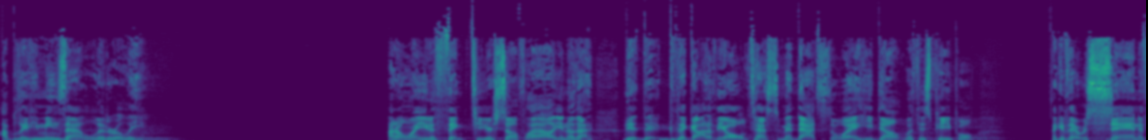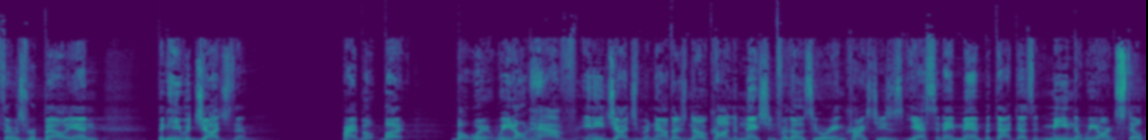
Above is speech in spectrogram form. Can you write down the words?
I believe he means that literally. I don't want you to think to yourself, well, you know, that the, the, the, God of the Old Testament, that's the way he dealt with his people. Like if there was sin, if there was rebellion, then he would judge them. Right? But but but we, we don't have any judgment now. There's no condemnation for those who are in Christ Jesus. Yes and amen, but that doesn't mean that we aren't still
